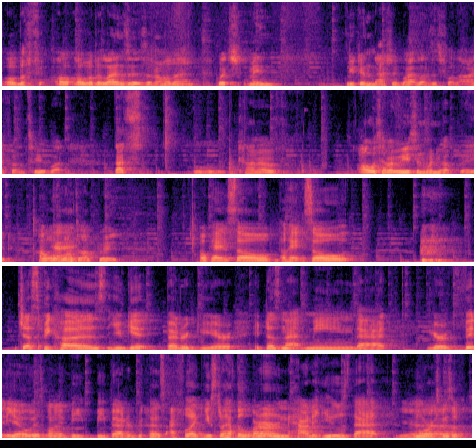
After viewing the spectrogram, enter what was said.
over the over the lenses and all mm-hmm. that. Which I mean, you can actually buy lenses for the iPhone too, but that's Ooh. kind of always have a reason when you upgrade okay. or want to upgrade. Okay, so okay, so just because you get better gear, it does not mean that your video is going to be be better because I feel like you still have to learn how to use that yes. more expensive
